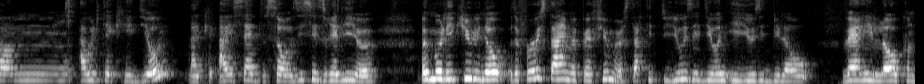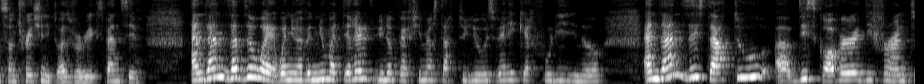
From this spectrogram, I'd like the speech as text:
um, I will take Hedione like I said, so this is really a, a molecule, you know, the first time a perfumer started to use Hedione, he used it below very low concentration. It was very expensive. And then that's the way when you have a new material, you know, perfumers start to use very carefully, you know, and then they start to uh, discover different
